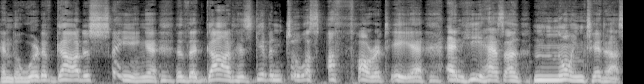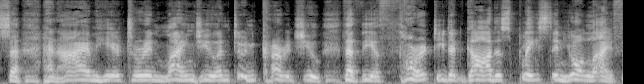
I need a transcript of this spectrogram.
And the word of God is saying that God has given to us authority and he has anointed us. And I am here to remind you and to encourage you that the authority that God has placed in your life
